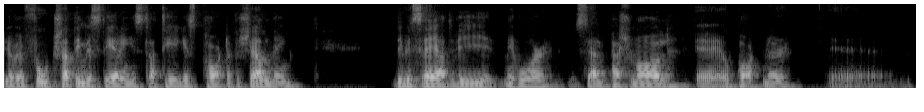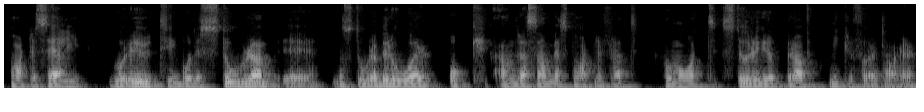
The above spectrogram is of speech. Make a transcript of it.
gör vi en fortsatt investering i strategisk partnerförsäljning. Det vill säga att vi med vår säljpersonal eh, och partner, eh, partnersälj går ut till både stora, eh, de stora byråer och andra samarbetspartner för att komma åt större grupper av mikroföretagare.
